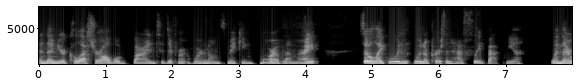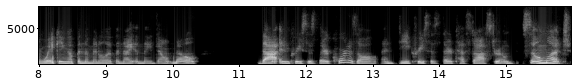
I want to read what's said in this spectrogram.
and then your cholesterol will bind to different hormones, making more of them, right? So, like when when a person has sleep apnea, when they're waking up in the middle of the night and they don't know, that increases their cortisol and decreases their testosterone so mm. much,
